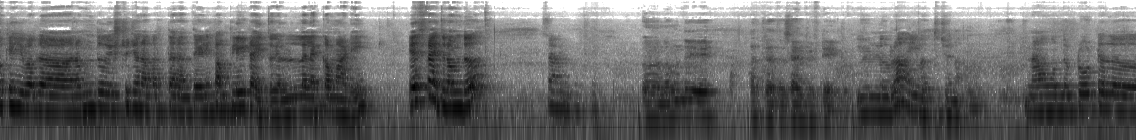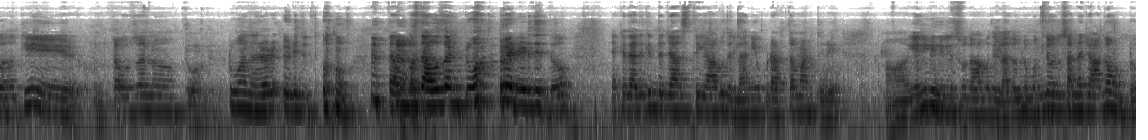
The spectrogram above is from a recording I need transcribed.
ಓಕೆ ಇವಾಗ ನಮ್ದು ಎಷ್ಟು ಜನ ಬರ್ತಾರಂತ ಅಂತ ಹೇಳಿ ಕಂಪ್ಲೀಟ್ ಆಯ್ತು ಎಲ್ಲ ಲೆಕ್ಕ ಮಾಡಿ. ಎಷ್ಟಾಯ್ತು ನಮ್ದು? ನಮ್ದೇ ಹತ್ತಿರ ಹತ್ರ ಸೆವೆನ್ ಫಿಫ್ಟಿ ಆಯಿತು. ಏಳ್ನೂರ ಐವತ್ತು ಜನ. ನಾವು ಒಂದು ಟೋಟಲ್ ಆಗಿ thousand two hundred two hundred ಹಿಡಿದಿತ್ತು. ತೌಸಂಡ್ ಟೂ ಹಂಡ್ರೆಡ್ ಹಿಡಿದಿದ್ದು ಯಾಕೆಂದರೆ ಅದಕ್ಕಿಂತ ಜಾಸ್ತಿ ಆಗೋದಿಲ್ಲ. ನೀವು ಕೂಡ ಅರ್ಥ ಮಾಡ್ತೀರಿ. ಎಲ್ಲಿ ನಿಲ್ಲಿಸೋದು ಆಗೋದಿಲ್ಲ. ಅದೊಂದು ಮುಂದೆ ಒಂದು ಸಣ್ಣ ಜಾಗ ಉಂಟು.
